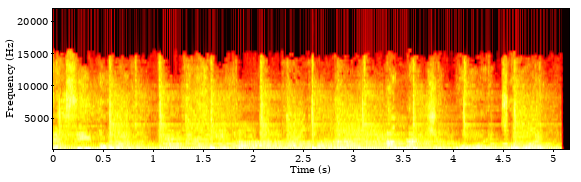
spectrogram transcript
sexy boy. I'm not your boy toy.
